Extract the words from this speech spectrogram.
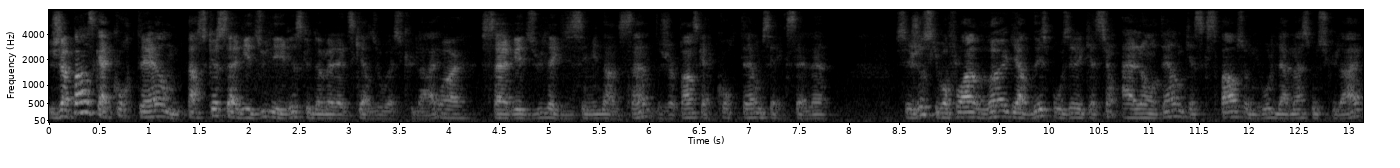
Je pense qu'à court terme, parce que ça réduit les risques de maladies cardiovasculaires, Ouais. ça réduit la glycémie dans le sang, je pense qu'à court terme, c'est excellent. C'est juste qu'il va falloir regarder, se poser la question à long terme, qu'est-ce qui se passe au niveau de la masse musculaire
